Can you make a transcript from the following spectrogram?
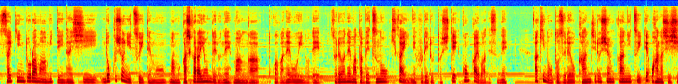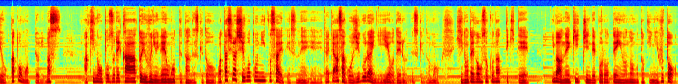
最近ドラマは見ていないし、読書についても、まあ昔から読んでるね、漫画とかがね、多いので、それはね、また別の機会にね、触れるとして、今回はですね、秋の訪れを感じる瞬間についてお話ししようかと思っております。秋の訪れかというふうにね、思ってたんですけど、私は仕事に行く際ですね、えー、だいたい朝5時ぐらいに家を出るんですけども、日の出が遅くなってきて、今はね、キッチンでプロテインを飲む時にふと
